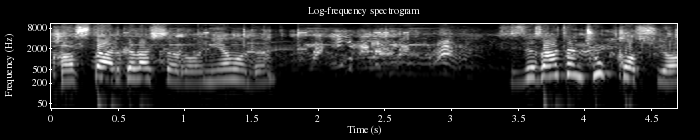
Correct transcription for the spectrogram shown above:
Kastı arkadaşlar oynayamadım. Sizde zaten çok kasıyor.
